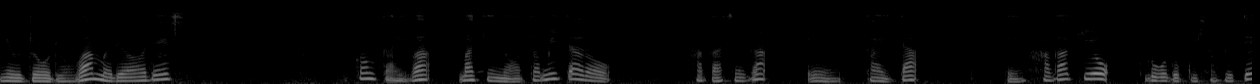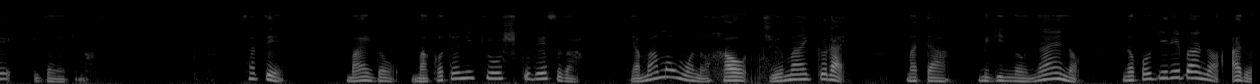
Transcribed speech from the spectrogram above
入場料は無料です。今回は牧野富太郎博士が、えー、書いた、えー、はがきを朗読させていただきます。さて、毎度誠に恐縮ですが、山桃の葉を10枚くらい、また右の苗のノコギリ刃のある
